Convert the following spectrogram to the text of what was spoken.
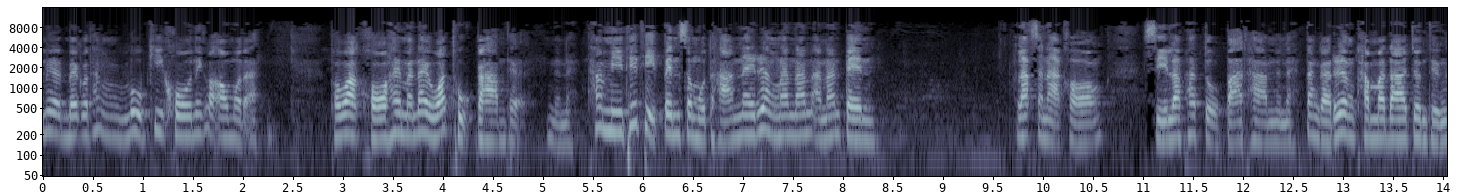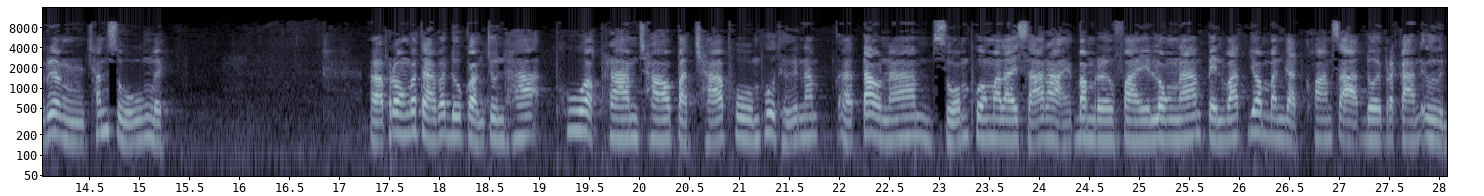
เนี่ยแม้กระทั่งรูปขี้โคนี่ก็เอาหมดอะเพราะว่าขอให้มันได้วัตถุกรรมเถอะ เนี่ยนะถ้ามีทิฏฐิเป็นสมุทฐานในเรื่องนั้นๆ อันนั้นเป็นลักษณะของศีลพัตุปาทานเนี่ยนะตั้งแต่เรื่องธรรมดาจนถึงเรื่องชั้นสูงเลยพระองค์ก็ตรัสว่าดูก่อนจุนทะพวกพราหมณ์ชาวปัจฉาภูมิ ผู้ถือน้ำเต้าน้ำสวมพวงมาลัยสาหร่ายบำเรอไฟลงน้ำเป็นวัดย่อมบัญญัติความสะอาดโดยประการอื่น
